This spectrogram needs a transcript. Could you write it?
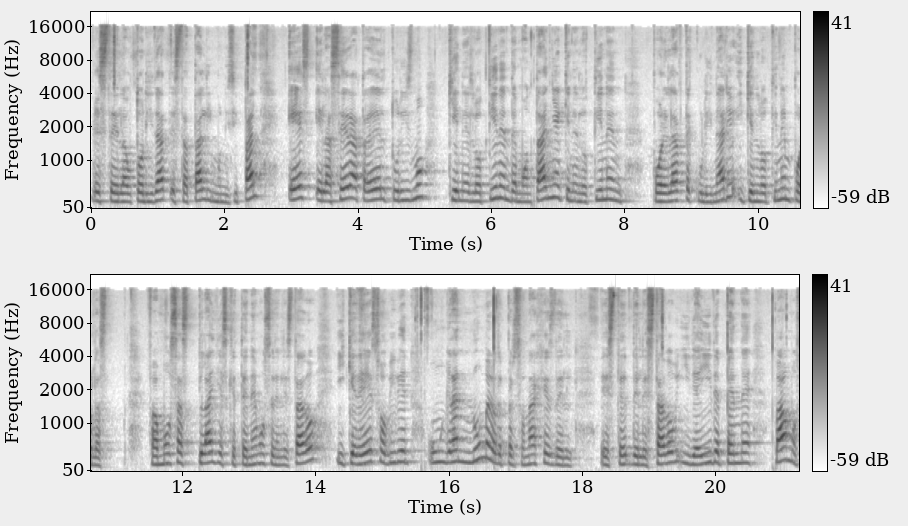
este, la autoridad estatal y municipal es el hacer atraer el turismo quienes lo tienen de montaña, quienes lo tienen por el arte culinario y quienes lo tienen por las famosas playas que tenemos en el estado y que de eso viven un gran número de personajes del, este, del estado y de ahí depende, vamos,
